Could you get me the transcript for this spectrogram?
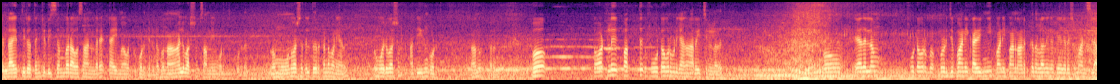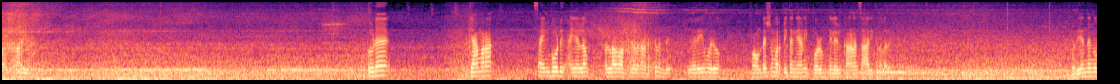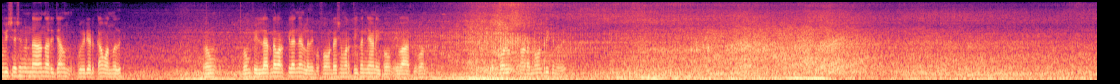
രണ്ടായിരത്തി ഇരുപത്തഞ്ച് ഡിസംബർ അവസാനം വരെ ടൈം അവർക്ക് കൊടുത്തിട്ടുണ്ട്. അപ്പോൾ നാല് വർഷം സമയം കൊടുത്തു കൂടുതൽ. അപ്പോൾ മൂന്ന് വർഷത്തിൽ തീർക്കേണ്ട പണിയാണ്. അപ്പം ഒരു വർഷം അധികം കൊടുത്തു. അതാണ് പറഞ്ഞത്. അപ്പോൾ ടോട്ടൽ പത്ത് ഫൂട്ട് ഓവർ അറിയിച്ചിട്ടുള്ളത്. അപ്പോൾ ഏതെല്ലാം ഫുട് ഓവർ ബ്രിഡ്ജ് പണി കഴിഞ്ഞ് പണി പണി നടക്കുന്നുള്ളത് നിങ്ങൾക്ക് ഏകദേശം മനസ്സിലാവും അറിയും. ഇവിടെ ക്യാമറ സൈൻ ബോർഡ് അതിനെല്ലാം ഉള്ള വർക്കുകൾ നടക്കുന്നുണ്ട്. ഇതുവരെയും ഒരു ഫൗണ്ടേഷൻ വർക്കിൽ തന്നെയാണ് ഇപ്പോഴും നിലവിൽ കാണാൻ സാധിക്കുന്നുള്ളത് പുതിയ എന്തെങ്കിലും വിശേഷം ഉണ്ടാകുന്ന അറിയിച്ചാണ് വീഡിയോ എടുക്കാൻ വന്നത്. ഇപ്പം ഇപ്പം പില്ലറിന്റെ വർക്കിൽ തന്നെയാണ് ഉള്ളത് ഇപ്പോൾ ഫൗണ്ടേഷൻ വർക്കിൽ തന്നെയാണ് ഇപ്പം ഈ ഭാഗത്ത് ഇപ്പം ഇപ്പോൾ നടന്നുകൊണ്ടിരിക്കുന്നത്.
